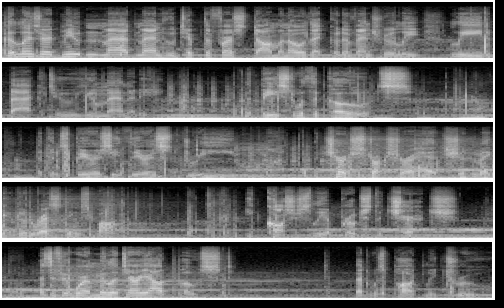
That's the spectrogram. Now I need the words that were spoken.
The lizard mutant madman who tipped the first domino that could eventually lead back to humanity. The beast with the codes. The conspiracy theorist's dream. The church structure ahead should make a good resting spot. He cautiously approached the church, as if it were a military outpost. That was partly true.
